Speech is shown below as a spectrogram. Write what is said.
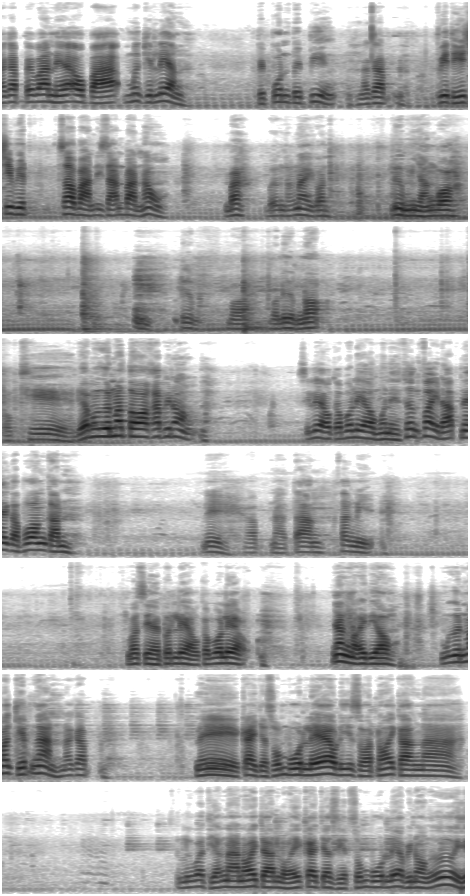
นะครับ ไปบ้านแหเอาปลาเมื่อกินเลี้ยง ไปป่นไปปิ้งนะครับ วิถีชีวิตชาวบ้านอีสานบ้านเฮามาเบิ่งทางในก่อนลืมมีหยังบ่ลืมบ่บ่ลืมเนาะโอเค เดี๋ยวมืออื่นมาต่อครับพี่น้องสิเลี้ยวกับบ่เลี้ยวมื้อนี้เทิงไฟดับแน่กับพวงกัน นี่ครับหน้าต่างทางนี้ ว่าเสียเพิ่นแล้วกับบ่แล้วย่างหน่อยเดียว มือนมาเก็บงานนะครับ นี่ใกล้จะสมบูรณ์แล้วรีสอร์ทน้อยกลางนา หรือว่าเถียงนาน้อยจานหลอยใกล้จะเสร็จสมบูรณ์แล้วพี่น้องเอ้ย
